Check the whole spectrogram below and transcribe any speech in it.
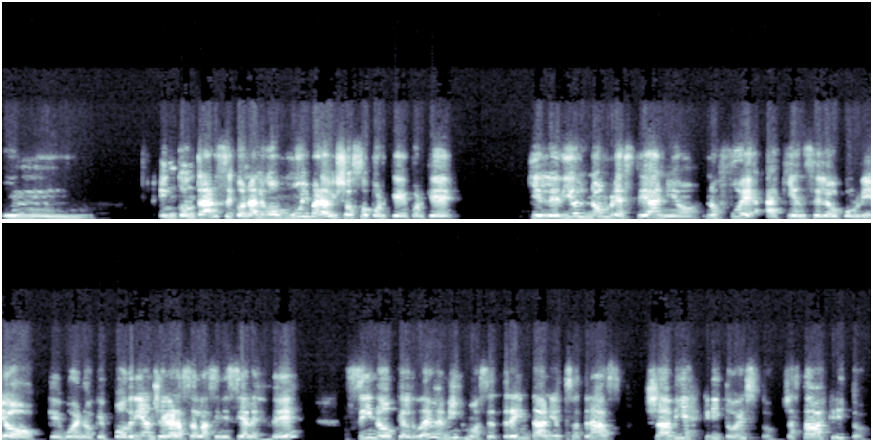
un encontrarse con algo muy maravilloso, ¿por qué? Porque quien le dio el nombre a este año no fue a quien se le ocurrió que, bueno, que podrían llegar a ser las iniciales de, sino que el Rebe mismo hace 30 años atrás ya había escrito esto, ya estaba escrito.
